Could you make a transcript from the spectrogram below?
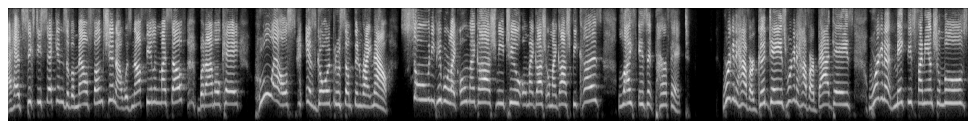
I had 60 seconds of a malfunction. I was not feeling myself, but I'm okay. Who else is going through something right now? So many people were like, oh my gosh, me too. Oh my gosh, oh my gosh, because life isn't perfect. We're going to have our good days. We're going to have our bad days. We're going to make these financial moves.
